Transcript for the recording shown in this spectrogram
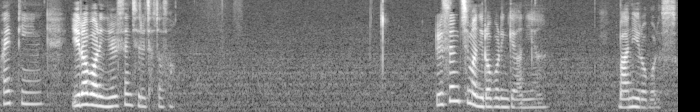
화이팅 잃어버린 1cm를 찾아서 1cm만 잃어버린 게 아니야 많이 잃어버렸어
